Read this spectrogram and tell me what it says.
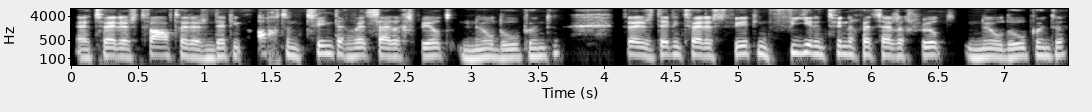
Eh, 2012, 2013 28 wedstrijden gespeeld, nul doelpunten. 2013, 2014 24 wedstrijden gespeeld, 0 doelpunten.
